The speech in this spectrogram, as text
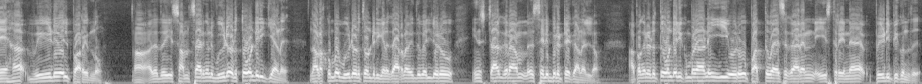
നേഹ വീഡിയോയിൽ പറയുന്നു. ആ അതായത് ഈ സംസാരം വീഡിയോ എടുത്തുകൊണ്ടിരിക്കുകയാണ് നടക്കുമ്പോൾ വീഡിയോ എടുത്തുകൊണ്ടിരിക്കുകയാണ് കാരണം ഇത് വലിയൊരു ഇൻസ്റ്റാഗ്രാം സെലിബ്രിറ്റിയൊക്കെ ആണല്ലോ അപ്പം അങ്ങനെ എടുത്തുകൊണ്ടിരിക്കുമ്പോഴാണ് ഈ ഒരു പത്ത് വയസ്സുകാരൻ ഈ സ്ത്രീനെ പീഡിപ്പിക്കുന്നത്.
